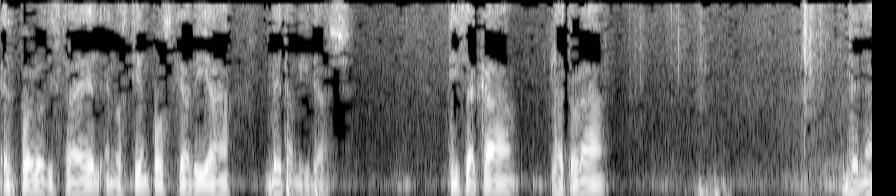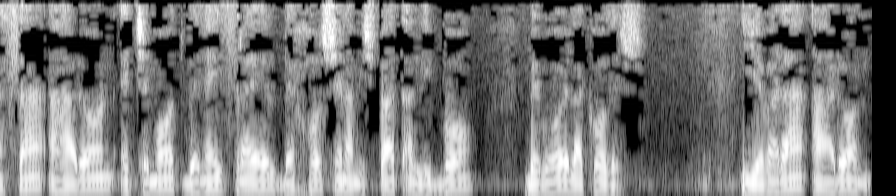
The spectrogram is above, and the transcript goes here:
el pueblo de Israel en los tiempos que había Bet Amigdash. Dice acá la Torah, Benasá Aarón Echemot Bene Israel Behoshen Amishpat al Beboel Kodesh. Y llevará a Aarón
